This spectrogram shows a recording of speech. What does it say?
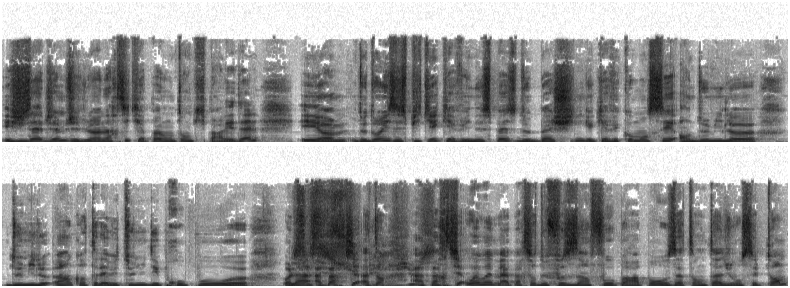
Et je disais à James, j'ai lu un article il y a pas longtemps qui parlait d'elle. Et euh, dedans, ils expliquaient qu'il y avait une espèce de bashing qui avait commencé en 2000, euh, 2001 quand elle avait tenu des propos, euh, voilà, Ça, à partir, attends, vieux, à partir, ouais, ouais, mais à partir de fausses infos par rapport aux attentats du 11 septembre.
